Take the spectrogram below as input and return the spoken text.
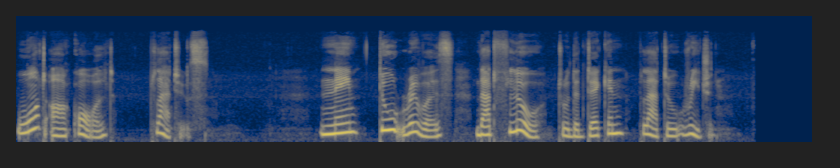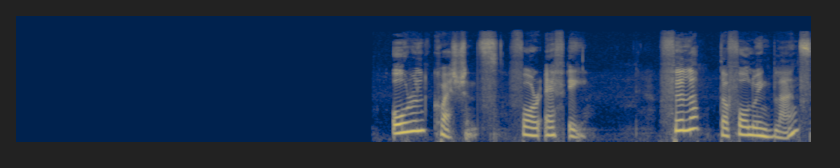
What are called plateaus? Name two rivers that flow through the Deccan Plateau region. Oral questions for FA. Fill up the following blanks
